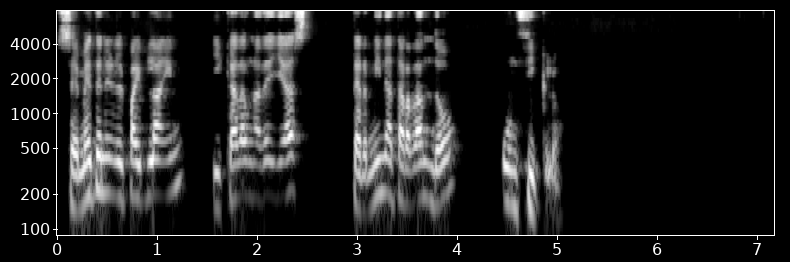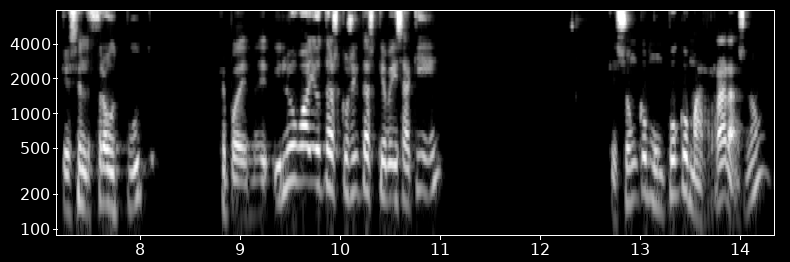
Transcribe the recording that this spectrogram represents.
se meten en el pipeline y cada una de ellas termina tardando un ciclo, que es el throughput que podéis medir. Y luego hay otras cositas que veis aquí, que son como un poco más raras, ¿no?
